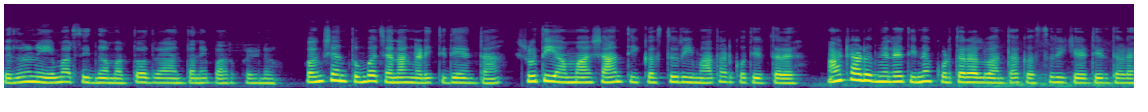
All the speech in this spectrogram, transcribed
ಎಲ್ಲರೂ ಏಮಾರಿಸಿದ್ನ ಮರ್ತೋದ್ರಾ ಅಂತಾನೆ ಪಾರ್ಕ್ ಫ್ರೆಂಡು. ಫಂಕ್ಷನ್ ತುಂಬ ಚೆನ್ನಾಗಿ ನಡೀತಿದೆ ಅಂತ ಶ್ರುತಿ, ಅಮ್ಮ, ಶಾಂತಿ, ಕಸ್ತೂರಿ ಮಾತಾಡ್ಕೋತಿರ್ತಾರೆ. ಆಟ ಆಡಿದ್ಮೇಲೆ ತಿನ್ನಕ್ಕೆ ಕೊಡ್ತಾರಲ್ವಾ ಅಂತ ಕಸ್ತೂರಿ ಕೇಳ್ತಿರ್ತಾಳೆ.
